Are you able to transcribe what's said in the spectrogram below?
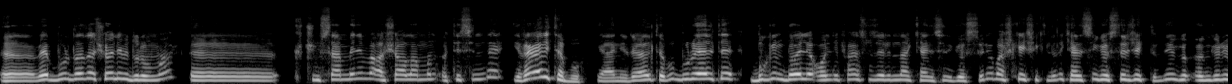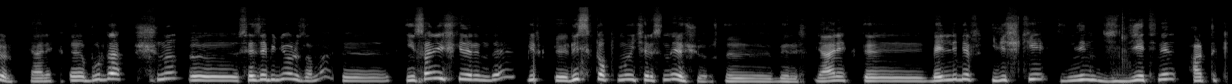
E, ve burada da şöyle bir durum var. E, küçümsenmenin ve aşağılanmanın ötesinde realite bu. Yani realite bu. Bu realite bugün böyle OnlyFans üzerinden kendisini gösteriyor. Başka şekilde de kendisini gösterecektir diye öngörüyorum. Yani e, burada şunu e, sezebiliyoruz ama e, insan ilişkilerinde bir e, risk toplumu içerisinde yaşıyoruz e, Beril. Yani e, belli bir ilişkinin ciddiyetinin artık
